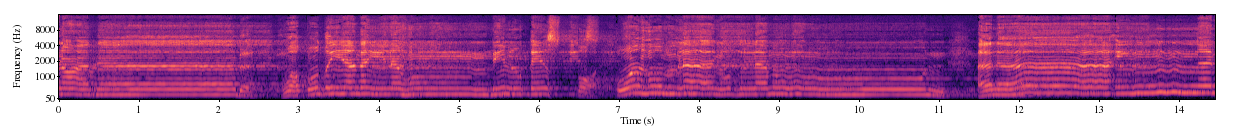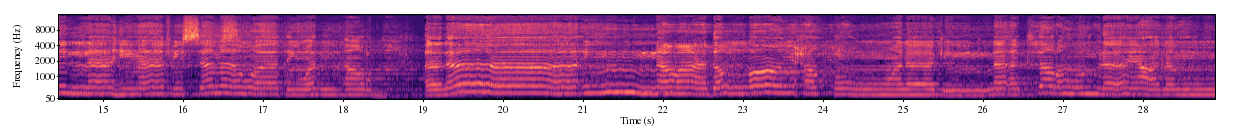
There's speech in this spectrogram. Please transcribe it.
العذاب وقضي بينهم بالقسط وهم لا يظلمون. ألا إن لله ما في السماوات والأرض ألا إن وعد الله حق ولكن أكثرهم لا يعلمون.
